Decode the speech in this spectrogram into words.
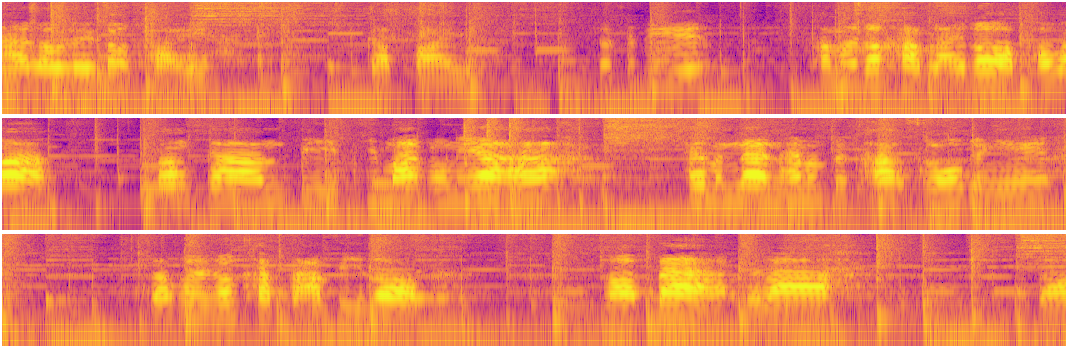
นะ เราเลยต้องถอย กลับไปแล้วทีนี้ทำไมต้องขับหลายรอบ เพราะว่าต้องการบีบหิมะตรงเนี้ยฮะให้มันแน่นให้มันเป็นทางสโลปอย่างนี้เราก็เลยต้องขับสามสี่รอบ รอบหน้าเวลาเรา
